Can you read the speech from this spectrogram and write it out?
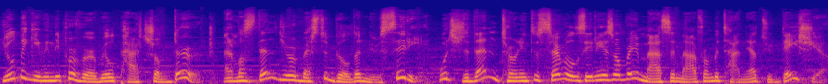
you'll be given the proverbial patch of dirt and must then do your best to build a new city, which then turn into several cities over a massive map from Britannia to Dacia.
